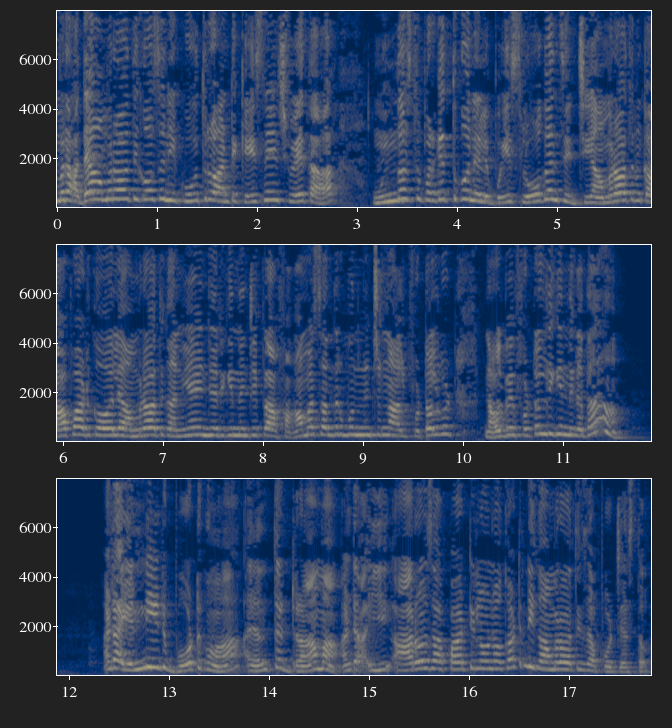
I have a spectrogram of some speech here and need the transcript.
మరి అదే అమరావతి కోసం నీ కూతురు అంటే కేసినేని శ్వేత ముందస్తు పరిగెత్తుకొని వెళ్ళిపోయి స్లోగన్స్ ఇచ్చి అమరావతిని కాపాడుకోవాలి అమరావతికి అన్యాయం జరిగిందని చెప్పి ఆ ఫార్మర్స్ అందరి ముందు నుంచి నాలుగు ఫోటోలు కూడా నలభై ఫోటోలు దిగింది కదా? అంటే అవన్నీ ఇటు బోటకమా? అదంతా డ్రామా? అంటే ఆ రోజు ఆ పార్టీలో ఉన్నావు కాబట్టి నీకు అమరావతికి సపోర్ట్ చేస్తావు.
